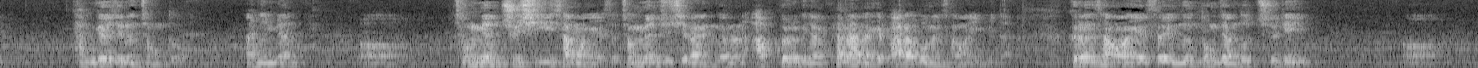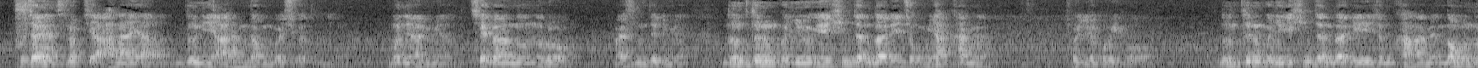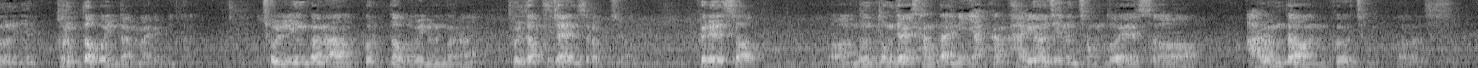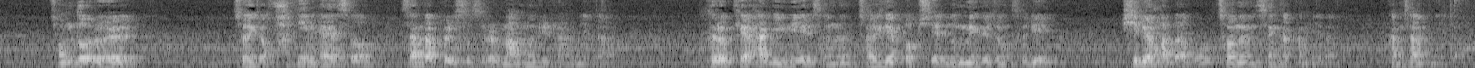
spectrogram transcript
당겨지는 정도 아니면 어, 정면 주시 상황에서 정면 주시라는 것은 앞을 그냥 편안하게 바라보는 상황입니다. 그런 상황에서의 눈동자 노출이 어, 부자연스럽지 않아야 눈이 아름다운 것이거든요. 뭐냐면 제가 눈으로 말씀드리면 눈 뜨는 근육의 힘 전달이 조금 약하면 졸려 보이고 눈 뜨는 근육의 힘 전달이 좀 강하면 너무 눈이 부릅떠 보인단 말입니다. 졸린 거나 부릅떠 보이는 거나 둘 다 부자연스럽죠. 그래서 어, 눈동자의 상단이 약간 가려지는 정도에서 아름다운 그 정, 어, 정도를 저희가 확인해서 쌍꺼풀 수술을 마무리를 합니다. 그렇게 하기 위해서는 절개법 시의 눈매 교정술이 필요하다고 저는 생각합니다. 감사합니다.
